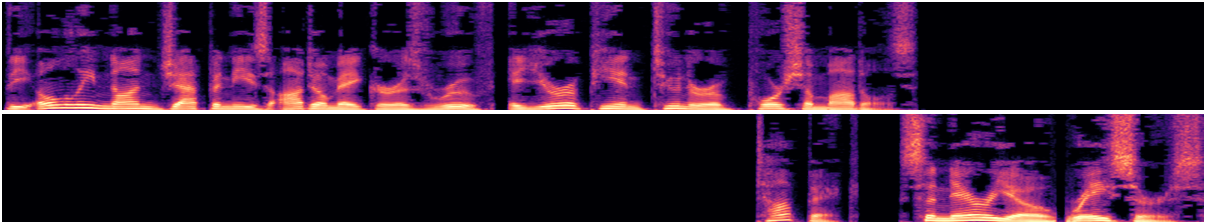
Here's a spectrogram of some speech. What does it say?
The only non-Japanese automaker is RUF, a European tuner of Porsche models. Scenario racers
